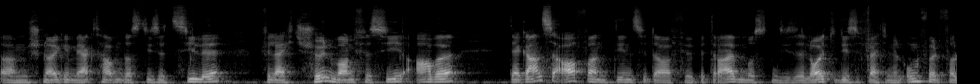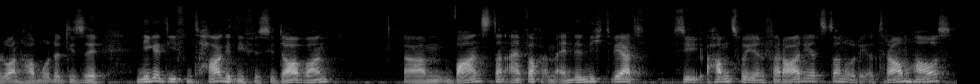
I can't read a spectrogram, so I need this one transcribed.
ähm, schnell gemerkt haben, dass diese Ziele vielleicht schön waren für sie, aber der ganze Aufwand, den sie dafür betreiben mussten, diese Leute, die sie vielleicht in ein Umfeld verloren haben oder diese negativen Tage, die für sie da waren, ähm, waren es dann einfach am Ende nicht wert. Sie haben zwar ihren Ferrari jetzt dann oder ihr Traumhaus,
